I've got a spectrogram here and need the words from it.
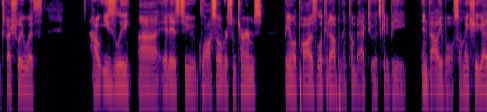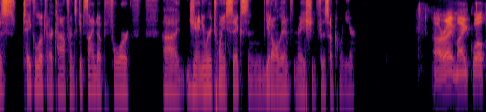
especially with how easily uh, it is to gloss over some terms, being able to pause, look it up, and then come back to it. It's going to be invaluable. So make sure you guys take a look at our conference, get signed up for uh, January 26th, and get all the information for this upcoming year. All right, Mike. Well,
